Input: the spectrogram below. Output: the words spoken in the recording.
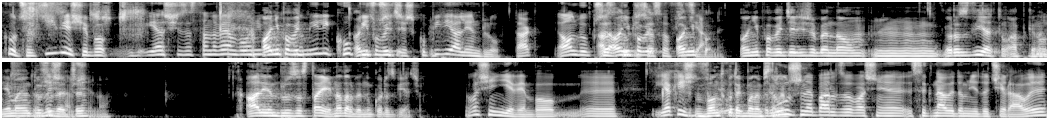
Kurczę, dziwię się, bo ja się zastanawiałem, bo oni, oni powie... no mieli kupić oni powie... przecież, kupili Alien Blue, tak? On był przez Ale oni powie... Oni, po... oni powiedzieli, że będą mm, rozwijać tą apkę, no, no nie mają dużo rzeczy. Się, no. Alien Blue zostaje, nadal będą go rozwijać. No właśnie nie wiem, bo y, jakieś w wątku tak było napisane. różne bardzo właśnie sygnały do mnie docierały.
